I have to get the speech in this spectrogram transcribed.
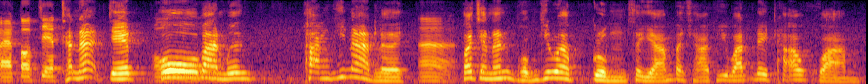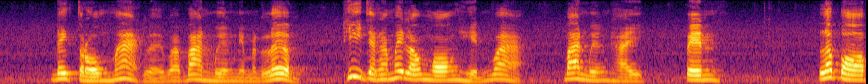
แปดต่อเจ็ด ชนะเจ็ดโอ้ โอ้บ้านเมืองพังพินาศเลย อ่า เพราะฉะนั้นผมคิดว่ากลุ่มสยามประชาพิวัตรได้เท้าความได้ตรงมากเลยว่าบ้านเมืองเนี่ยมันเริ่ม ที่จะทำให้เรามองเห็นว่าบ้านเมืองไทยเป็นระบอบ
